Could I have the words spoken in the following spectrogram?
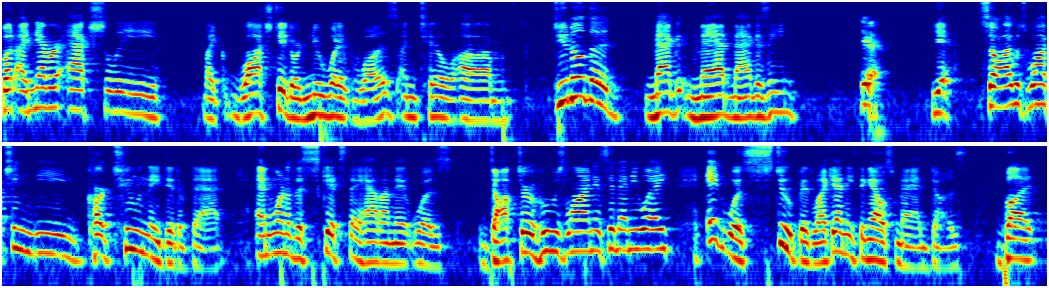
But I never actually like watched it or knew what it was until um do you know the Mag- Mad magazine. Yeah. Yeah. So I was watching the cartoon they did of that, and one of the skits they had on it was Doctor Who's line is it anyway? It was stupid like anything else Mad does, but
